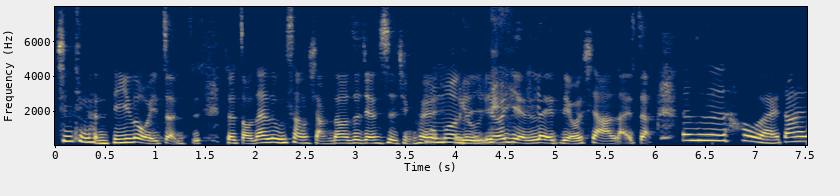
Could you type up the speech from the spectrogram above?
心情很低落一阵子，就走在路上想到这件事情会有有眼泪流下来这样。但是后来大概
